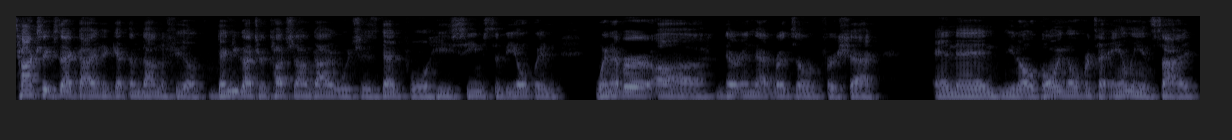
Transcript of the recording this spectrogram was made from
Toxic's that guy to get them down the field. Then you got your touchdown guy, which is Deadpool. He seems to be open whenever uh they're in that red zone for Shaq. And then, you know, going over to Alien side,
